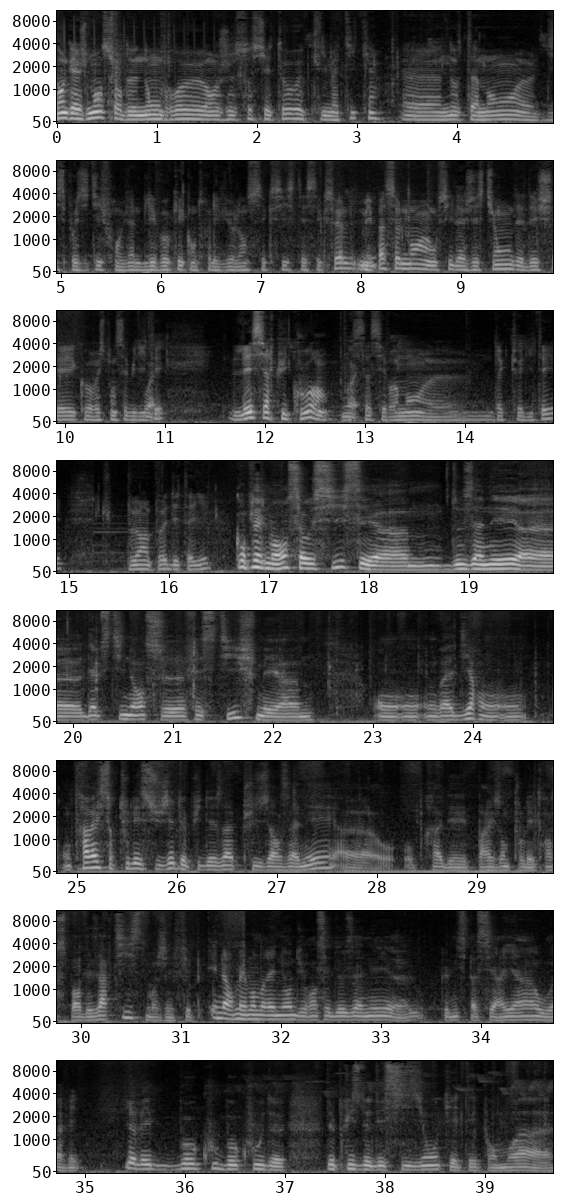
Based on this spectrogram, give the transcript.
Engagements sur de nombreux enjeux sociétaux et climatiques, euh, notamment euh, le dispositif, on vient de l'évoquer, contre les violences sexistes et sexuelles, mais mm. pas seulement, hein, aussi la gestion des déchets, éco-responsabilité. Les circuits de cours, ça c'est vraiment d'actualité. Tu peux un peu détailler? Complètement, ça aussi c'est deux années d'abstinence festif, mais on, va dire on, on travaille sur tous les sujets depuis déjà plusieurs années, euh, auprès des, par exemple pour les transports des artistes. Moi, j'ai fait énormément de réunions durant ces deux années, euh, comme il ne se passait rien, où avait, il y avait beaucoup, beaucoup de, prises de décision qui étaient pour moi euh,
